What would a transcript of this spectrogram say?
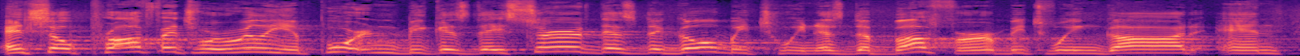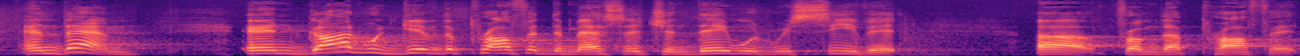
And so prophets were really important because they served as the go between, as the buffer between God and, and them. And God would give the prophet the message, and they would receive it uh, from the prophet.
